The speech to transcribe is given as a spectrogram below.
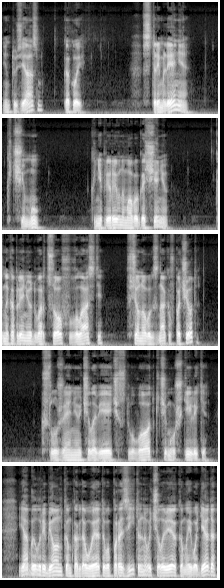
Энтузиазм? Какой? Стремление? К чему? К непрерывному обогащению? К накоплению дворцов, власти, все новых знаков почета? К служению человечеству. Вот к чему штилики. Я был ребенком, когда у этого поразительного человека, моего деда,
